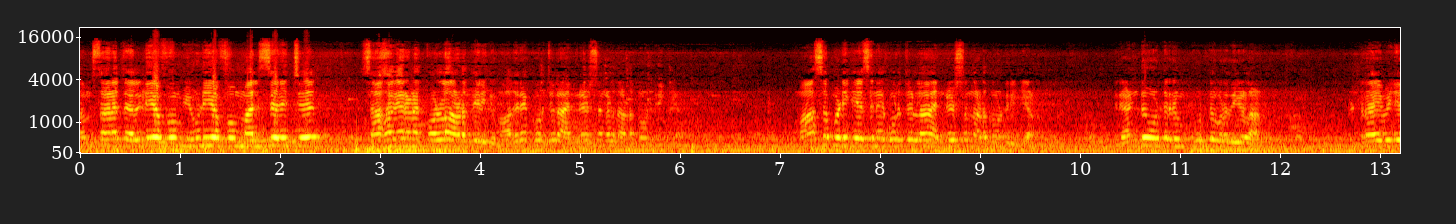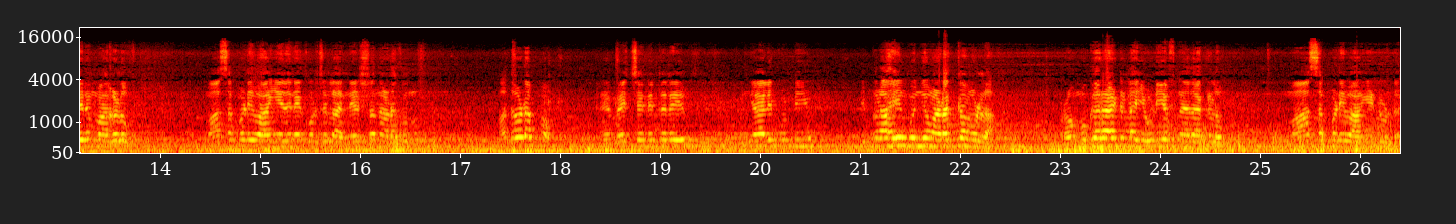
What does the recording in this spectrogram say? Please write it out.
സംസ്ഥാനത്ത് എൽ ഡി എഫും യു ഡി എഫും മത്സരിച്ച് സഹകരണ കൊള്ള നടത്തിയിരിക്കുന്നു. അതിനെക്കുറിച്ചുള്ള അന്വേഷണങ്ങൾ നടന്നുകൊണ്ടിരിക്കുകയാണ്. മാസപ്പടി കേസിനെ കുറിച്ചുള്ള അന്വേഷണം നടന്നുകൊണ്ടിരിക്കുകയാണ്. രണ്ടു കൂട്ടരും കൂട്ടുപ്രതികളാണ്. പിണറായി വിജയനും മകളും മാസപ്പടി വാങ്ങിയതിനെ കുറിച്ചുള്ള അന്വേഷണം നടക്കുന്നു. അതോടൊപ്പം രമേശ് ചെന്നിത്തലയും കുഞ്ഞാലിക്കുട്ടിയും ഇബ്രാഹിം കുഞ്ഞും അടക്കമുള്ള പ്രമുഖരായിട്ടുള്ള യു ഡി എഫ് നേതാക്കളും മാസപ്പടി വാങ്ങിയിട്ടുണ്ട്.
